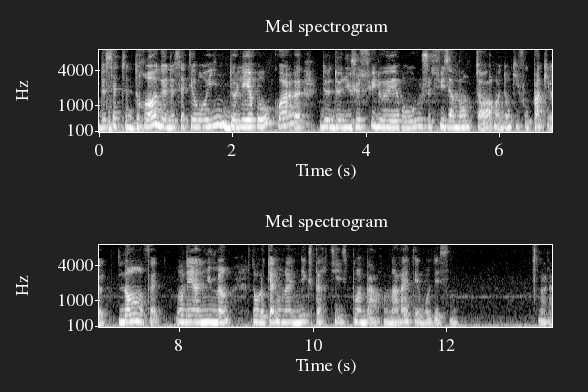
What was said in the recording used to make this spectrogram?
de cette drogue, de cette héroïne, de l'héros, quoi, euh, de, je suis le héros, je suis un mentor, donc il faut pas que... Non, en fait, on est un humain dans lequel on a une expertise, point barre, on arrête et on redescend. Voilà.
